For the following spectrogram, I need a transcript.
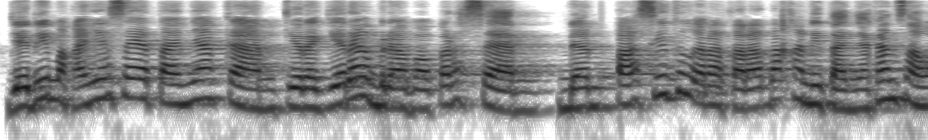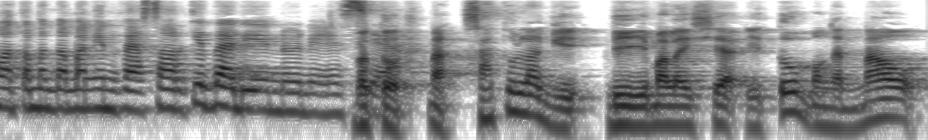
Jadi makanya saya tanyakan kira-kira berapa persen dan pasti itu rata-rata akan ditanyakan sama teman-teman investor kita di Indonesia. Betul. Nah, satu lagi di Malaysia itu mengenal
